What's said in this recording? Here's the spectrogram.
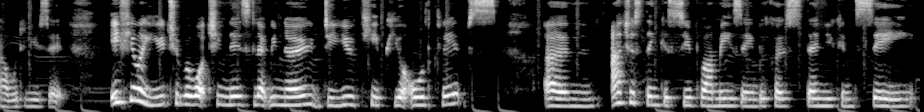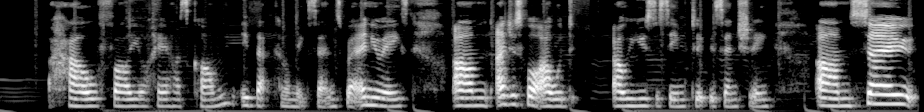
I would use it. If you're a YouTuber watching this let me know. Do you keep your old clips? Um, I just think it's super amazing because then you can see how far your hair has come if that kind of makes sense. But anyways um i just thought i would i'll use the same clip essentially. Um so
